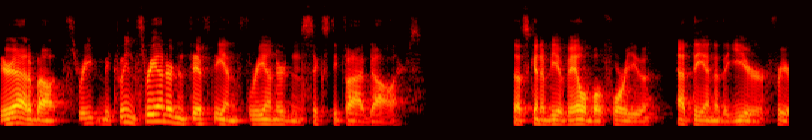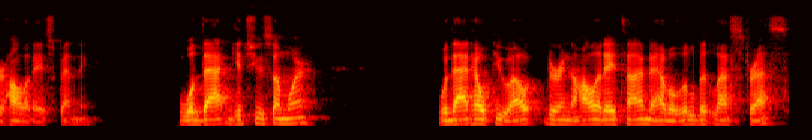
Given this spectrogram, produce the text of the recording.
You're at about three between 350 and $365 that's going to be available for you at the end of the year for your holiday spending. Would that get you somewhere? Would that help you out during the holiday time to have a little bit less stress?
